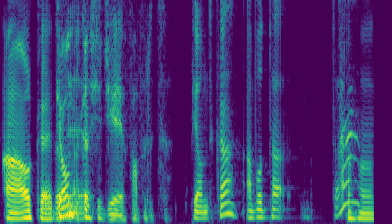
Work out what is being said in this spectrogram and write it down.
A, okej. Okay, Piątka się dzieje w Afryce. Piątka? Albo ta... ta? Aha,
